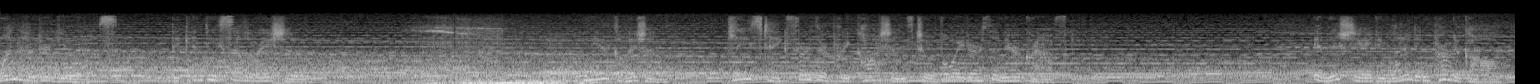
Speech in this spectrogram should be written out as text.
100 units. Begin deceleration. Near collision. Please take further precautions to avoid Earth and aircraft. Initiating landing protocol.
